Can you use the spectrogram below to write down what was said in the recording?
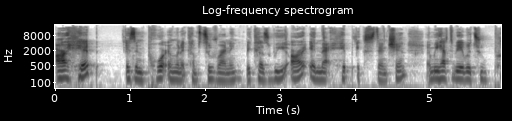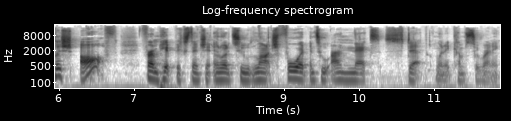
Our hip is important when it comes to running because we are in that hip extension and we have to be able to push off from hip extension in order to launch forward into our next step when it comes to running.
